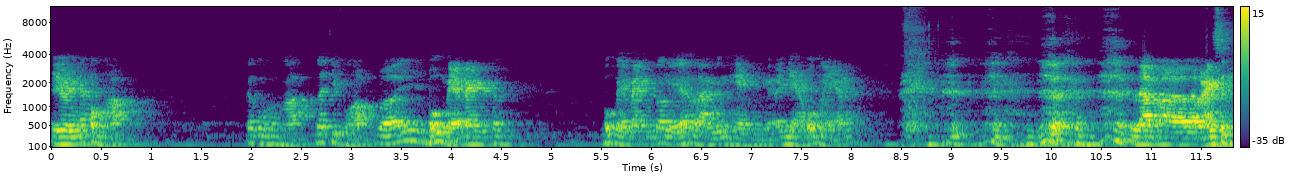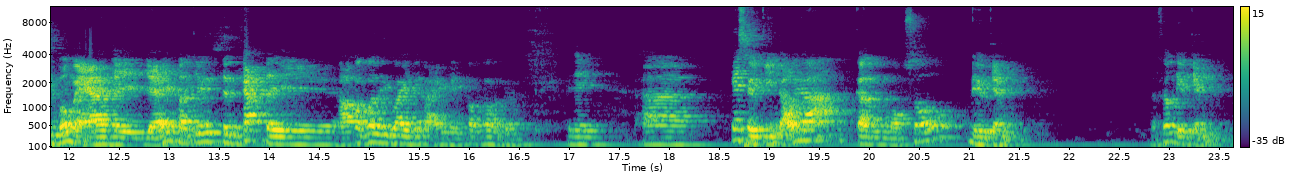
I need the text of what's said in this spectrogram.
Thì nó không hợp. Nó cũng không hợp. Nó chỉ phù hợp với bố mẹ bạn thôi. Bố mẹ bạn có nghĩa là ngân hàng ở nhà bố mẹ. Là là bạn xin bố mẹ thì dễ thôi chứ xin khách thì họ không có liên quan với bạn thì không không được. Thì à, cái sự chuyển đổi đó cần một số điều chỉnh. Một số điều chỉnh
